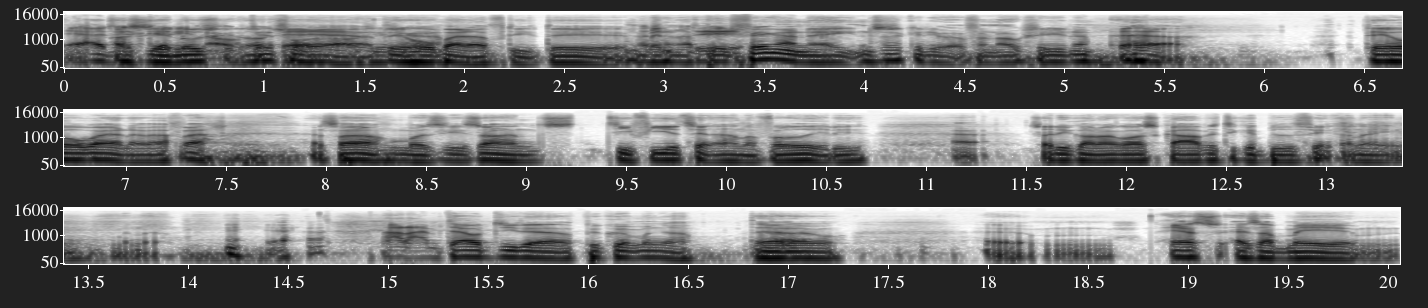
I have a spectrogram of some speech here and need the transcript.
Ja, det Og skal de nok, det tror ja, jeg ja, nok, de det skal. håber jeg da, fordi det... Hvis men har det, fingrene af en, så skal de i hvert fald nok sige det. Ja, det håber jeg da i hvert fald. Altså, må jeg sige, så er han, de fire tænder, han har fået i det, Ja. så er de godt nok også skarpe, hvis de kan bide fingrene af en. Men, uh, ja. nej, nej, men der er jo de der bekymringer. Det er Ja. der jo. Øhm, s- altså, med, øhm,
